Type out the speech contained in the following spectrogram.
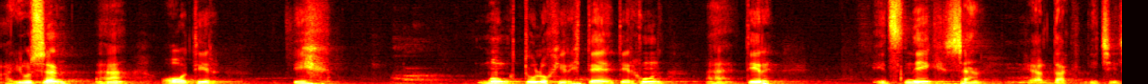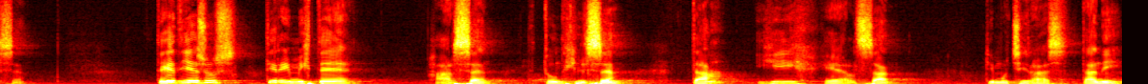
аюусан аа оо тэр их мөнгө төлөх хэрэгтэй. Тэр хүн тэр эзнийг сан ярддаг гэж хэлсэн. Тэгээд Есүс тэр эмэгтэй харсан түнд хэлсэн та их хэлсэн Тимочирас таны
